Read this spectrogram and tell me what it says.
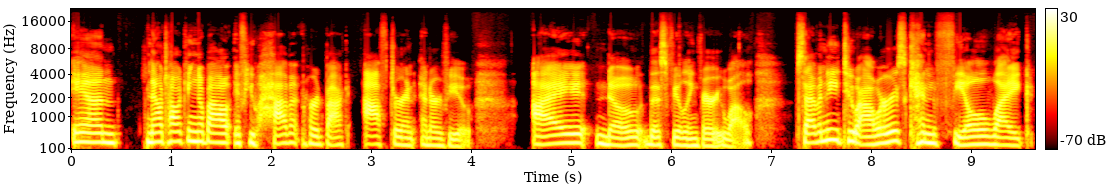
And now, talking about if you haven't heard back after an interview, I know this feeling very well. 72 hours can feel like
